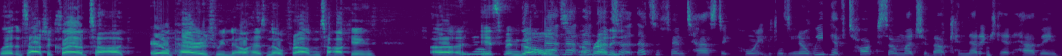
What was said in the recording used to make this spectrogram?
Let Natasha Cloud talk. Aerial Powers, we know, has no problem talking. Uh, You know, it's been gold. Matt, Matt, I'm ready. That's a, that's a fantastic point because you know we have talked so much about Connecticut having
